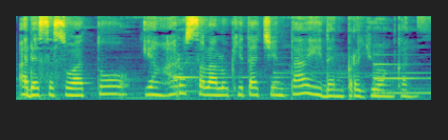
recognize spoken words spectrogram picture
ada sesuatu yang harus selalu kita cintai dan perjuangkan?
